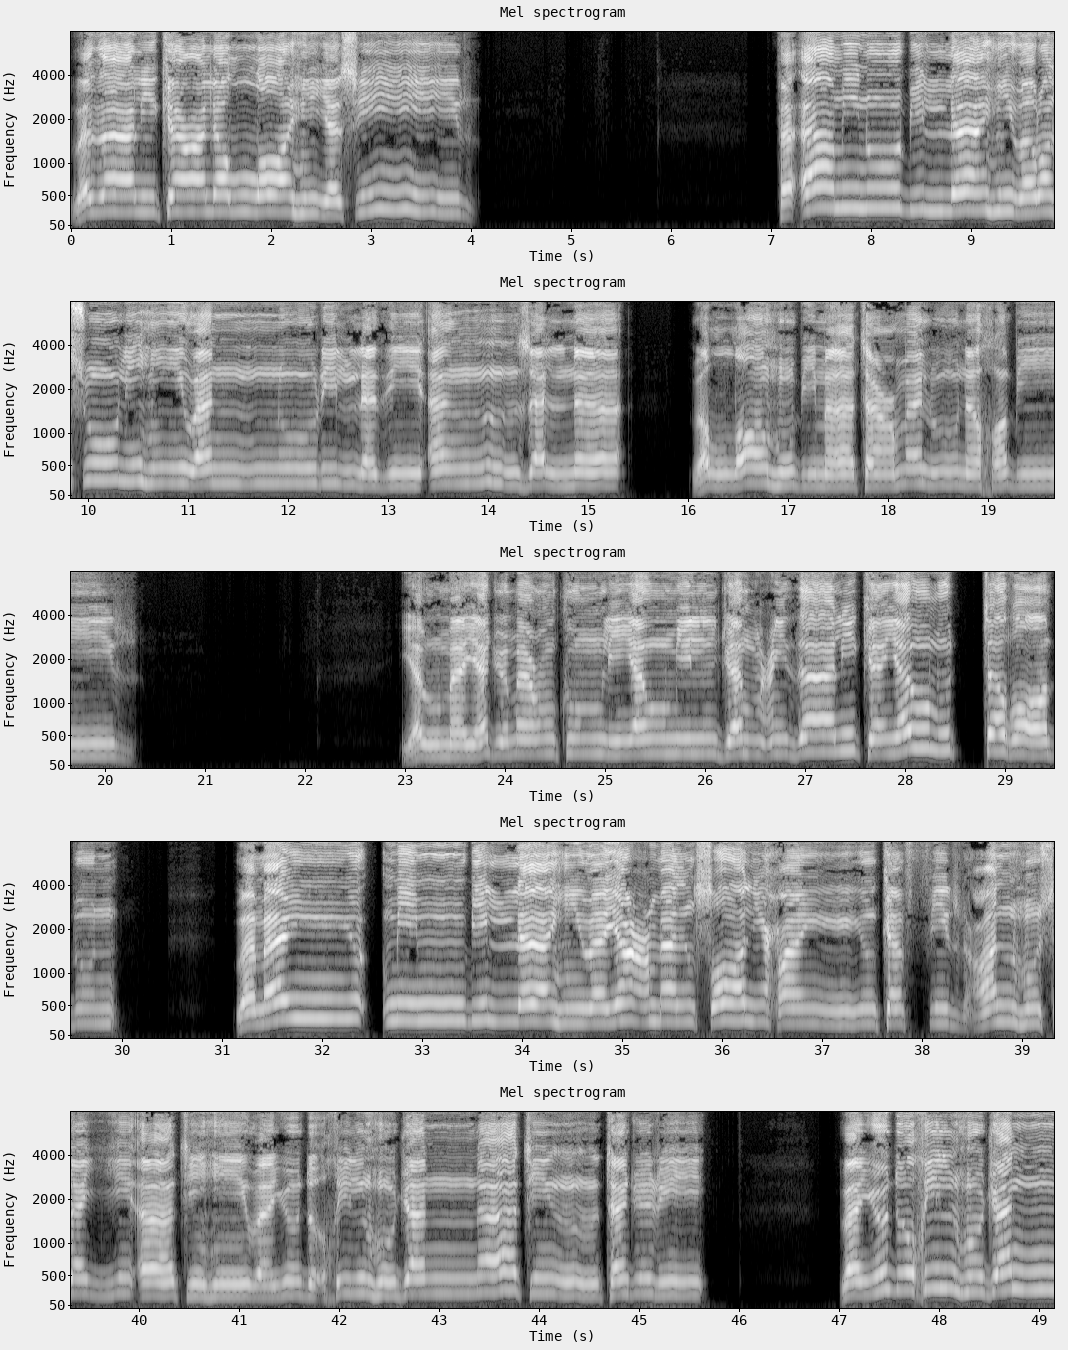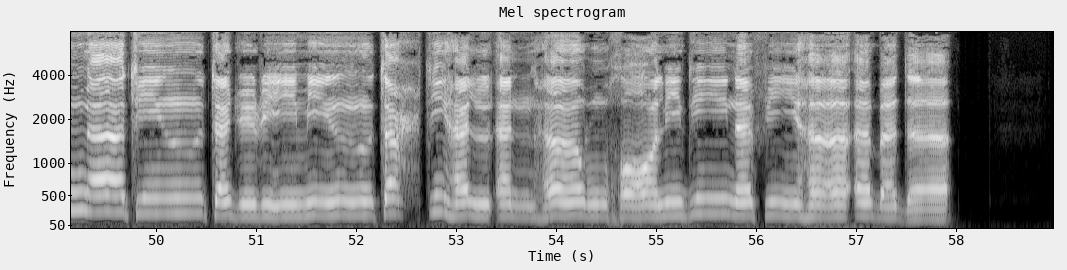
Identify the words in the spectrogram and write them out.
وَذَلِكَ عَلَى اللَّهِ يَسِيرٌ. فآمنوا بالله ورسوله والنور الذي أنزلنا والله بما تعملون خبير. يوم يجمعكم ليوم الجمع ذلك يوم تغاب ومن يؤمن بالله ويعمل صالحا يكفر عنه سيئاته ويدخله جنات تجري ويدخله جنات تجري من تحتها الأنهار خالدين فيها أبداً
